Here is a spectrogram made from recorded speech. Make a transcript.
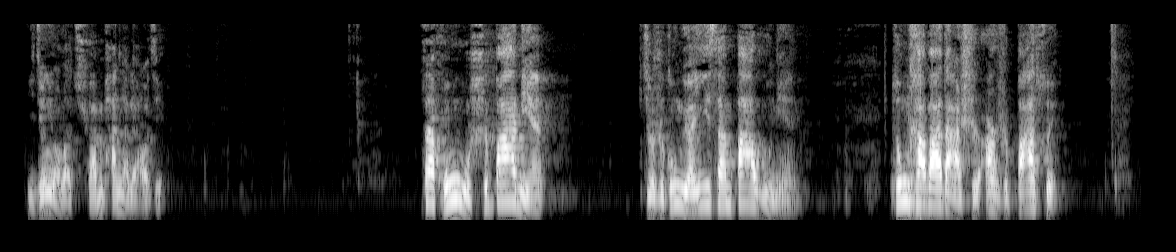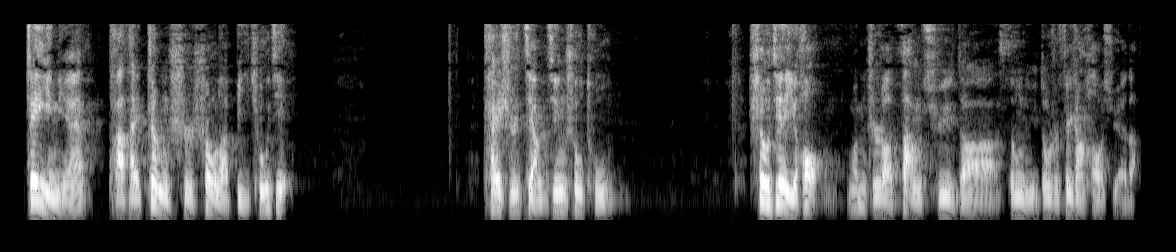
已经有了全盘的了解。在洪武十八年。就是公元一三八五年，宗喀巴大师二十八岁，这一年他才正式受了比丘戒，开始讲经收徒。受戒以后，我们知道藏区的僧侣都是非常好学的，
